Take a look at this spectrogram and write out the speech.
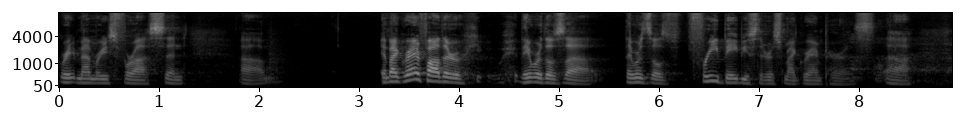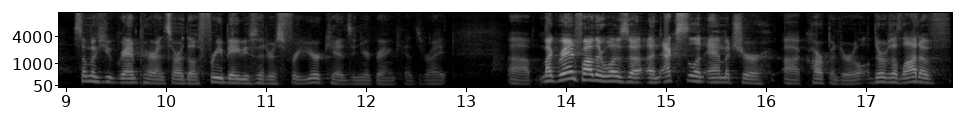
great memories for us. And, um, and my grandfather, he, they were those, uh, there was those free babysitters for my grandparents. Some of you grandparents are those free babysitters for your kids and your grandkids, right? Uh, my grandfather was a, an excellent amateur uh, carpenter. There was a lot of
